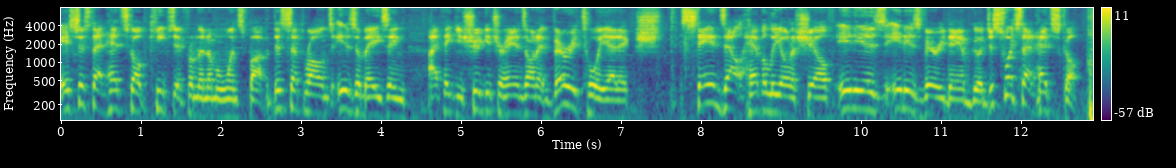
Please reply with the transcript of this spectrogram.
It's just that head sculpt keeps it from the number one spot, but this Seth Rollins is amazing. I think you should get your hands on it. Very toyetic stands out heavily on a shelf. It is, it is very damn good. Just switch that head sculpt.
